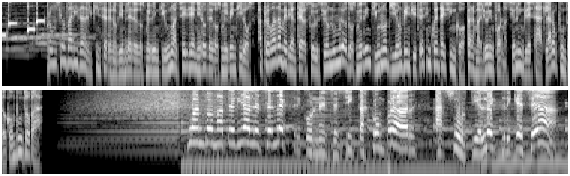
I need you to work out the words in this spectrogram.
Promoción válida del 15 de noviembre de 2021 al 6 de enero de 2022. Aprobada mediante resolución número 2021-2355. Para mayor información ingresa a claro.com.pa. Cuando materiales eléctricos necesitas comprar, a Surti Electric S.A.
